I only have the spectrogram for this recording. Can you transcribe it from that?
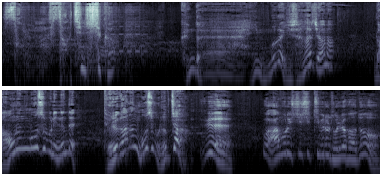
설마 서진 씨가? 근데 이 뭐가 이상하지 않아? 나오는 모습은 있는데 들어가는 모습은 없잖아. 예. 아무리 CCTV를 돌려봐도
